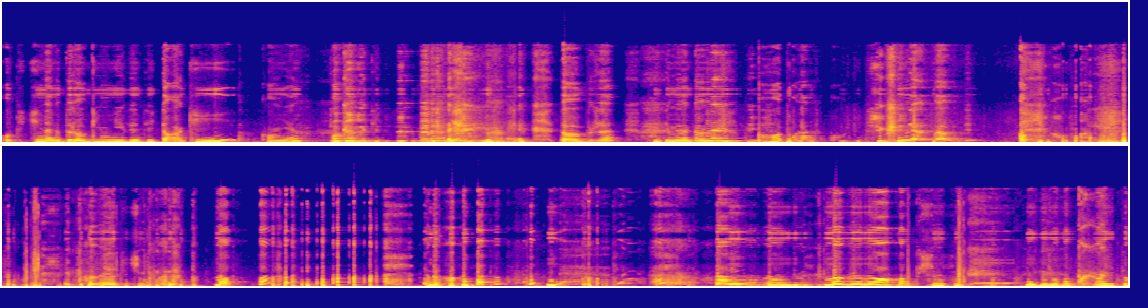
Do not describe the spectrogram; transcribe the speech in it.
odcinek drogi mniej więcej taki. Koniec. Pokaż jaki cyber. Dobrze. Idziemy na To górę. leci. Po- Pola, kurde, przygniata mnie. Ej, Pola, ja to ci mogę... Pola, wstawaj. Daj stąd. Mazurowa przyszła. Mazurowa, pchaj to.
